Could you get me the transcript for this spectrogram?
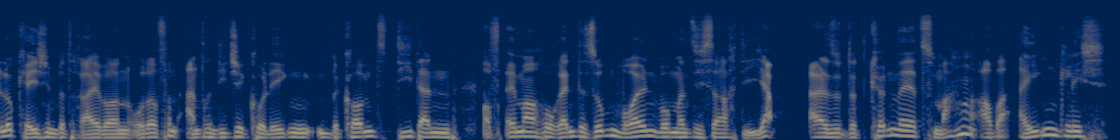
Location-Betreibern oder von anderen DJ-Kollegen bekommt, die dann auf einmal horrende Summen wollen, wo man sich sagt, ja, also das können wir jetzt machen, aber eigentlich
